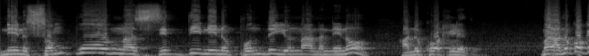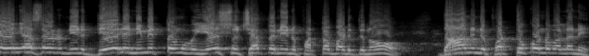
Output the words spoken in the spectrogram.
నేను సంపూర్ణ సిద్ధి నేను పొంది ఉన్నానని నేను అనుకోవట్లేదు. మరి అనుకోక ఏం చేస్తాడు నేను దేని నిమిత్తం యేసు చేత నేను పట్టబడుతునో దానిని పట్టుకున్న వల్లని.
